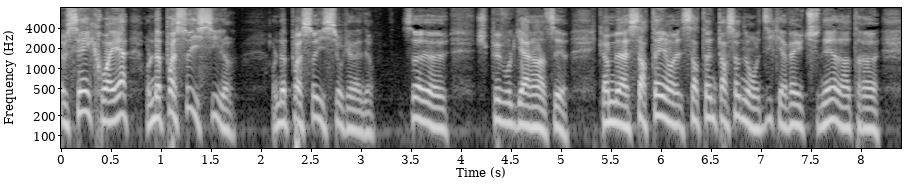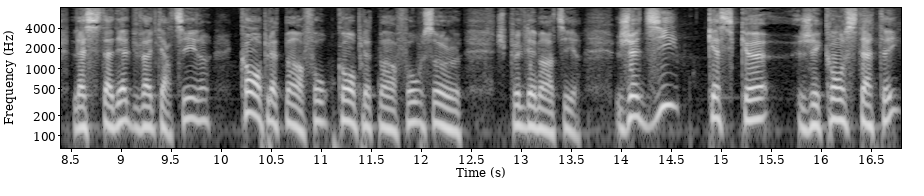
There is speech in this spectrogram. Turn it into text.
Euh, C'est incroyable. On n'a pas ça ici, là. On n'a pas ça ici au Canada. Ça, euh, je peux vous le garantir. Comme euh, certains, certaines personnes ont dit qu'il y avait un tunnel entre la citadelle et Valcartier, là. complètement faux, complètement faux. Ça, euh, je peux le démentir. Je dis qu'est-ce que j'ai constaté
